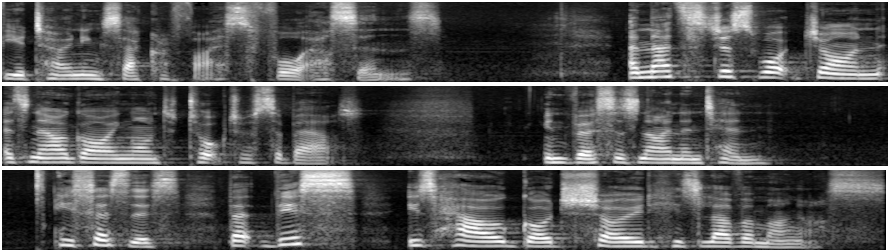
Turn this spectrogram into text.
the atoning sacrifice for our sins. And that's just what John is now going on to talk to us about in verses 9 and 10. He says this that this is how God showed his love among us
